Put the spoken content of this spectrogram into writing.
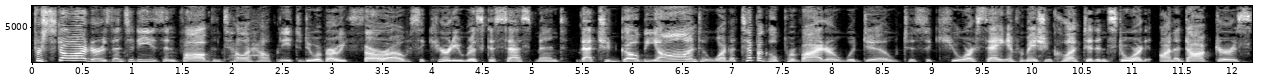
For starters, entities involved in telehealth need to do a very thorough security risk assessment that should go beyond what a typical provider would do to secure, say, information collected and stored on a doctor's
